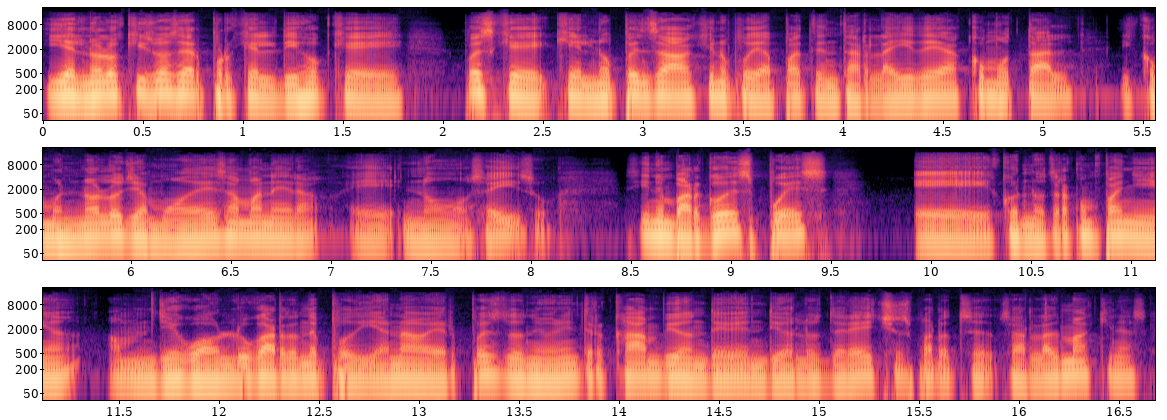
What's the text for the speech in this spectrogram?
y él no lo quiso hacer porque él dijo que pues que, que él no pensaba que uno podía patentar la idea como tal y como él no lo llamó de esa manera, eh, no se hizo. Sin embargo, después eh, con otra compañía llegó a un lugar donde podían haber, pues donde hubo un intercambio, donde vendió los derechos para usar las máquinas.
